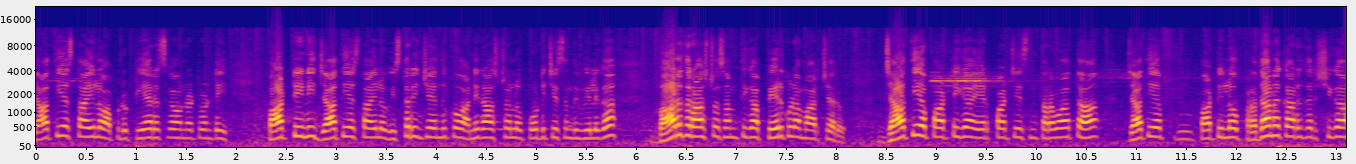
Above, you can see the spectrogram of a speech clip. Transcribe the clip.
జాతీయ స్థాయిలో అప్పుడు టీఆర్ఎస్గా ఉన్నటువంటి పార్టీని జాతీయ స్థాయిలో విస్తరించేందుకు అన్ని రాష్ట్రాల్లో పోటీ చేసేందుకు వీలుగా భారత రాష్ట్ర సమితిగా పేరు కూడా మార్చారు. జాతీయ పార్టీగా ఏర్పాటు చేసిన తర్వాత జాతీయ పార్టీలో ప్రధాన కార్యదర్శిగా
